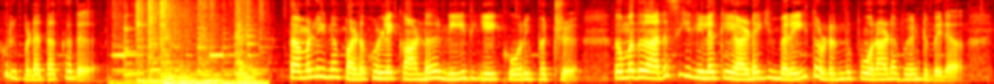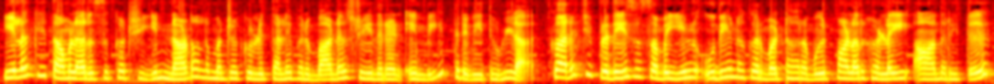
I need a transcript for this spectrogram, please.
குறிப்பிடத்தக்கது. தமிழின படுகொலைக்கான நீதியை கோரிப்பற்று எமது அரசியல் இலக்கை அடையும் வரை தொடர்ந்து போராட வேண்டும் என இலங்கை தமிழ் அரசு கட்சியின் நாடாளுமன்ற குழு தலைவருமான ஸ்ரீதரன் எம்பி தெரிவித்துள்ளார். கரச்சி பிரதேச சபையின் உதயநகர் வட்டார வேட்பாளர்களை ஆதரித்து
